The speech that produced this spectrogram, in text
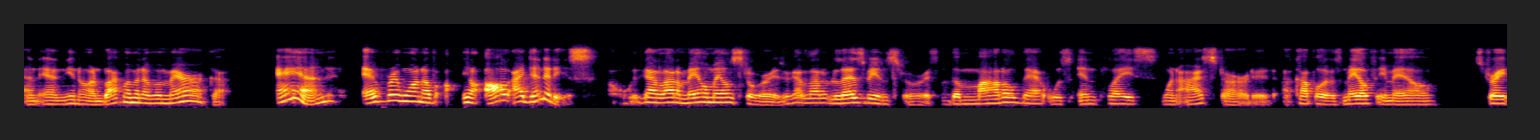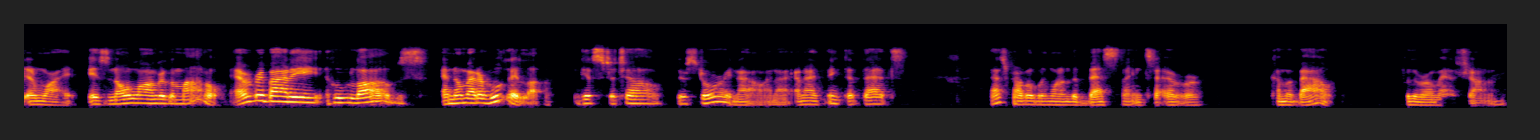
and, and you know, and Black women of America, and everyone of you know all identities. We've got a lot of male male stories. We've got a lot of lesbian stories. The model that was in place when I started, a couple of male female, straight and white, is no longer the model. Everybody who loves, and no matter who they love, gets to tell their story now, and I and I think that that's that's probably one of the best things to ever come about for the romance genre.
